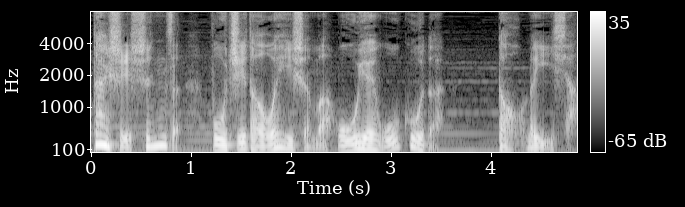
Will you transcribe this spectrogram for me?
但是身子不知道为什么无缘无故的抖了一下。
